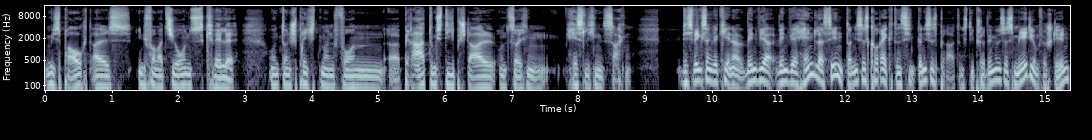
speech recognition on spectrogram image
missbraucht als Informationsquelle. Und dann spricht man von äh, Beratungsdiebstahl und solchen hässlichen Sachen. Deswegen sagen wir, okay, wenn wir, wenn wir Händler sind, dann ist es korrekt, dann, sind, dann ist es Beratungsdiebstahl. Wenn wir uns als Medium verstehen,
